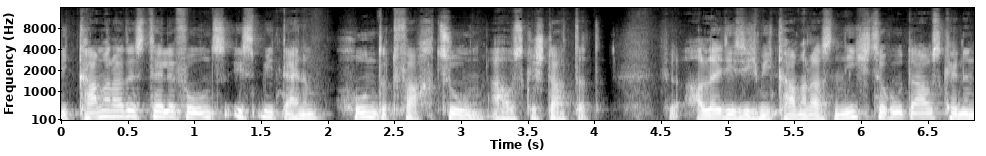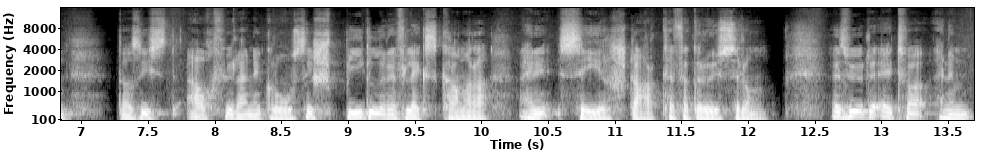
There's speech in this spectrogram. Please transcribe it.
Die Kamera des Telefons ist mit einem hundertfach Zoom ausgestattet. Für alle, die sich mit Kameras nicht so gut auskennen, das ist auch für eine große Spiegelreflexkamera eine sehr starke Vergrößerung. Es würde etwa einem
